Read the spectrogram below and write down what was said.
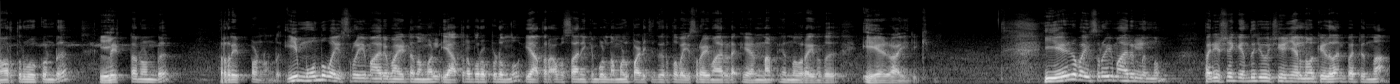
നോർത്ത് ഉണ്ട് റിപ്പൺ ഉണ്ട് ഈ മൂന്ന് വൈസ്രോയിമാരുമായിട്ട് നമ്മൾ യാത്ര പുറപ്പെടുന്നു. യാത്ര അവസാനിക്കുമ്പോൾ നമ്മൾ പഠിച്ചു തീർത്ത വൈസ്രോയിമാരുടെ എണ്ണം എന്ന് പറയുന്നത് ഏഴായിരിക്കും. ഈ ഏഴ് വൈസ്രോയിമാരിൽ നിന്നും പരീക്ഷയ്ക്ക് എന്ത് ചോദിച്ചു കഴിഞ്ഞാൽ നമുക്ക് എഴുതാൻ പറ്റുന്ന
